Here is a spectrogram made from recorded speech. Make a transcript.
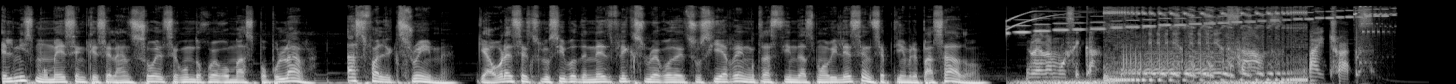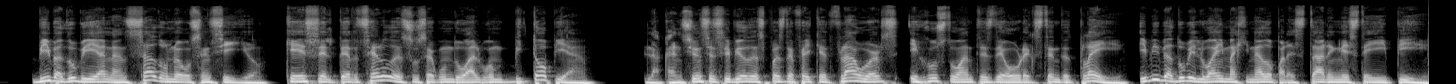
el mismo mes en que se lanzó el segundo juego más popular, Asphalt Extreme, que ahora es exclusivo de Netflix luego de su cierre en otras tiendas móviles en septiembre pasado. Nueva música. Viva Dubi ha lanzado un nuevo sencillo, que es el tercero de su segundo álbum Bitopia. La canción se escribió después de Faked Flowers y justo antes de Our Extended Play, y Viva Dubi lo ha imaginado para estar en este EP.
